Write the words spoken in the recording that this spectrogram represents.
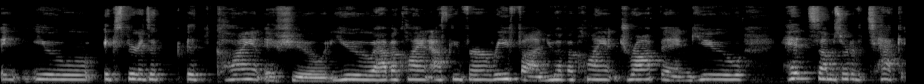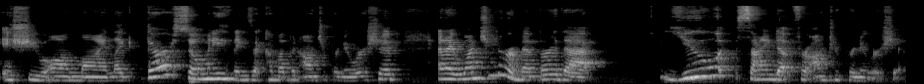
you experience a a client issue, you have a client asking for a refund, you have a client dropping, you hit some sort of tech issue online. Like there are so many things that come up in entrepreneurship. And I want you to remember that you signed up for entrepreneurship.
